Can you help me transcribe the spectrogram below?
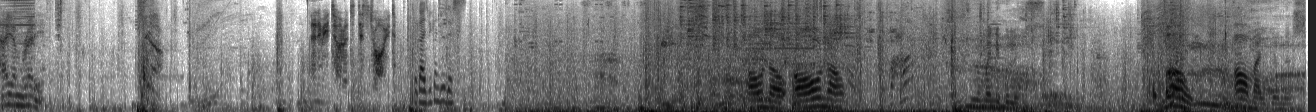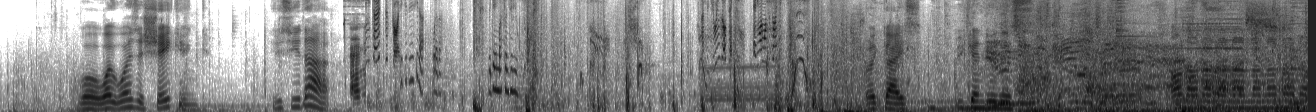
I am ready. Oh no, oh no. Too many bullets. Oh! Oh my goodness. Whoa, why, why is it shaking? Did you see that? Right guys, we can do this. Oh no no no no no no no no.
